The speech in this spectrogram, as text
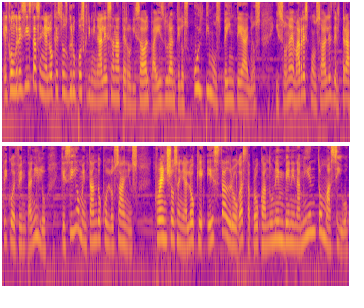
El congresista señaló que estos grupos criminales han aterrorizado al país durante los últimos 20 años y son además responsables del tráfico de fentanilo, que sigue aumentando con los años. Crenshaw señaló que esta droga está provocando un envenenamiento masivo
